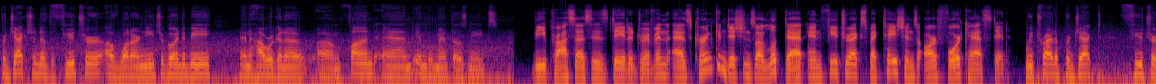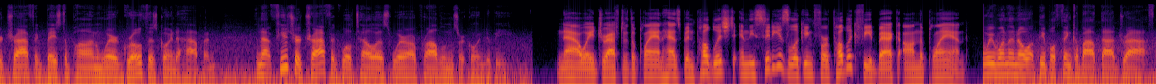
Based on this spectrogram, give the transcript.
projection of the future of what our needs are going to be and how we're going to um, fund and implement those needs. The process is data driven as current conditions are looked at and future expectations are forecasted. We try to project future traffic based upon where growth is going to happen. And that future traffic will tell us where our problems are going to be. Now, a draft of the plan has been published, and the city is looking for public feedback on the plan. We want to know what people think about that draft.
